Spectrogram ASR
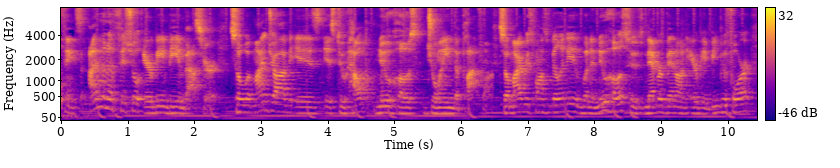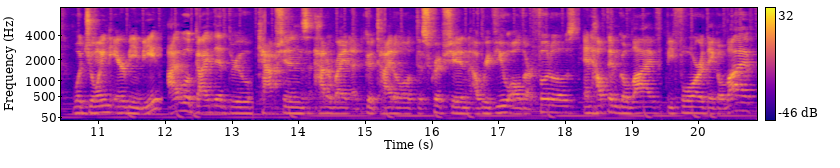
things. I'm an official Airbnb ambassador. So what my job is, is to help new hosts join the platform. So my responsibility when a new host who's never been on Airbnb before will join Airbnb, I will guide them through captions, how to write a good title, description, I'll review all their photos and help them go live before they go live.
